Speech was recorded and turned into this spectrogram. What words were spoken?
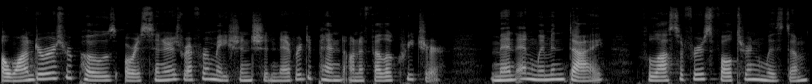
a wanderer's repose or a sinner's reformation should never depend on a fellow creature. Men and women die, philosophers falter in wisdom,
